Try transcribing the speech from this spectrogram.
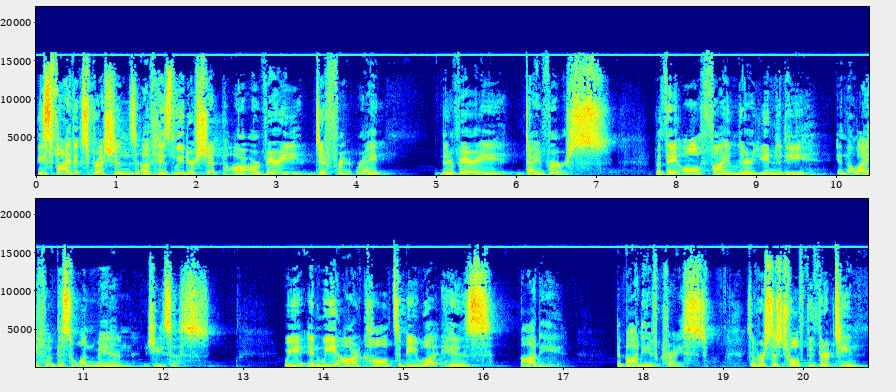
These five expressions of his leadership are, are very different, right? They're very diverse, but they all find their unity in the life of this one man, Jesus. We, and we are called to be what? His body, the body of Christ. So, verses 12 through 13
